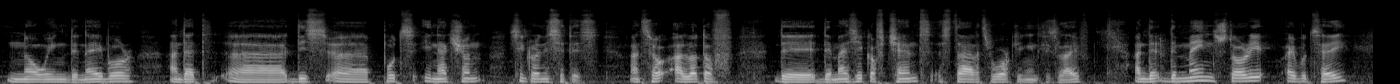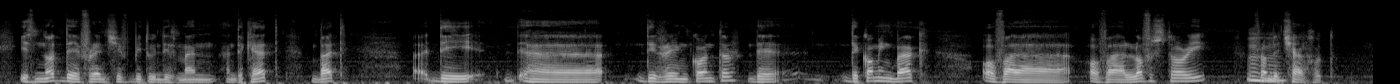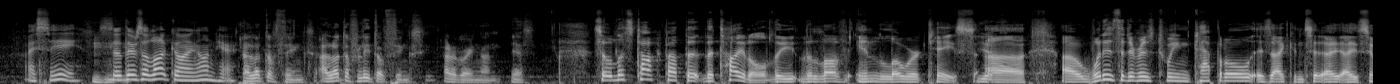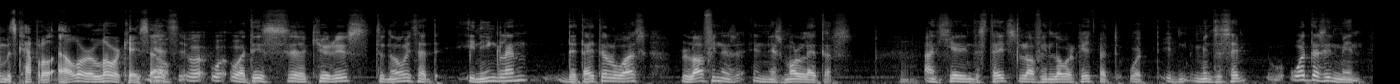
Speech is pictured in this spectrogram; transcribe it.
knowing the neighbor, and that uh, this uh, puts in action synchronicities. And so a lot of the the magic of chance starts working in his life. And the, the main story, I would say, is not the friendship between this man and the cat, but uh, the uh, the reencounter, the the coming back of a of a love story from the childhood. I see. So there's a lot going on here. A lot of things, a lot of little things are going on. Yes. So let's talk about the, the title, the, the love in lowercase. Yes. Uh, uh, what is the difference between capital? Is I consider I, I assume it's capital L or lowercase L? Yes. wh- wh- what is uh, curious to know is that in England the title was "Love in a, in small letters," and here in the States, "Love in lowercase." But what it means the same. What does it mean?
